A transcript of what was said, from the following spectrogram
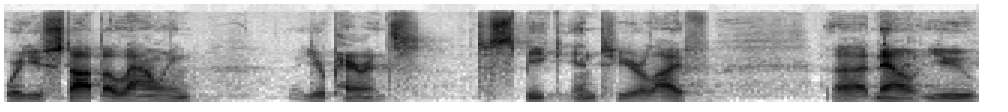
where you stop allowing your parents to speak into your life. Uh, now, you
